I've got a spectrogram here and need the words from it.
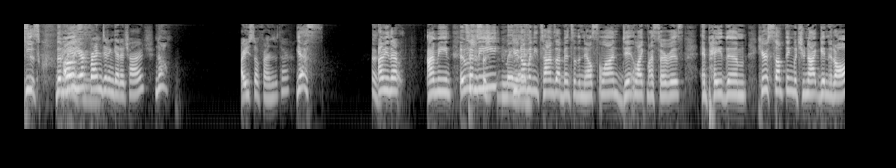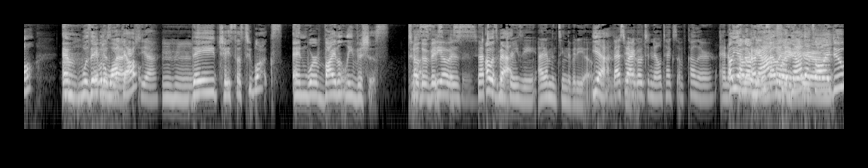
he is the Oh, man- your friend didn't get a charge? No. Are you still friends with her? Yes. I mean that. I mean, to me, do you know how many times I've been to the nail salon, didn't like my service, and paid them here's something, but you're not getting it all, and was And able to walk left, out. Yeah. Mm-hmm. They chased us two blocks and were violently vicious. To No, the video is. That's Oh, it's bad. crazy. I haven't seen the video. Yeah. That's why I go to nail techs of color and Oh of yeah, no. Now, being so now that's all I do,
